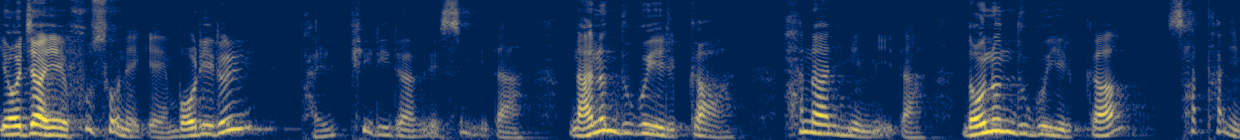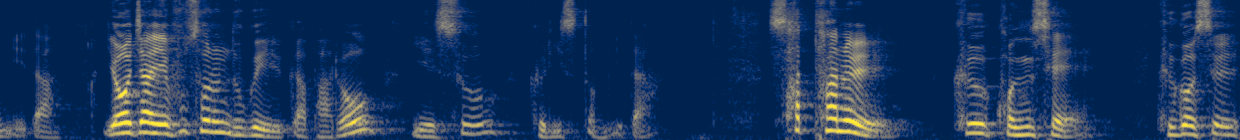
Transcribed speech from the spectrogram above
여자의 후손에게 머리를 밟히리라 그랬습니다. 나는 누구일까? 하나님입니다. 너는 누구일까? 사탄입니다. 여자의 후손은 누구일까? 바로 예수 그리스도입니다. 사탄을 그 권세, 그것을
